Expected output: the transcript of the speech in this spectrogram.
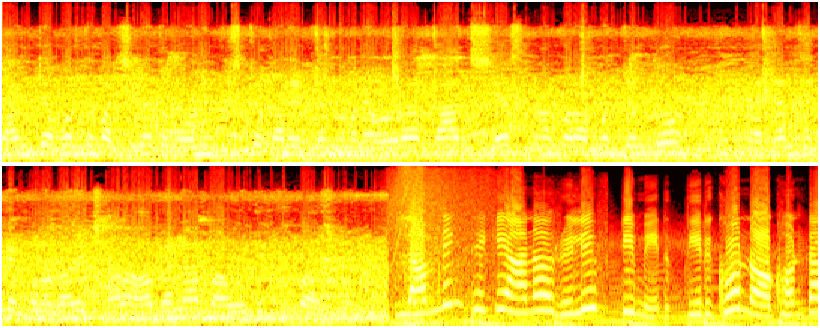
টাইমটা বলতে পারছি না, তবে অনির্দিষ্টকালের জন্য মানে ওরা কাজ শেষ না করা পর্যন্ত এখান থেকে কোনো গাড়ি ছাড়া হবে না বা ওই দিক থেকে আসবে লামডিং থেকে আনা রিলিফ টিমের দীর্ঘ ন ঘণ্টা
